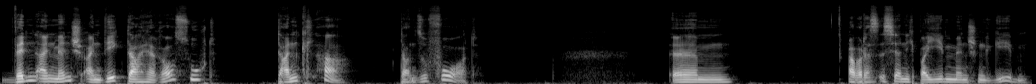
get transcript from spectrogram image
wenn ein Mensch einen Weg da heraussucht, dann klar, dann sofort. Ähm, aber das ist ja nicht bei jedem Menschen gegeben.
